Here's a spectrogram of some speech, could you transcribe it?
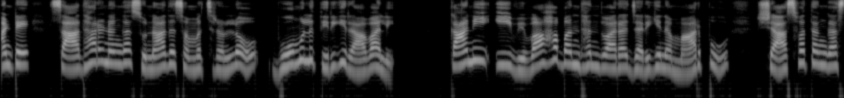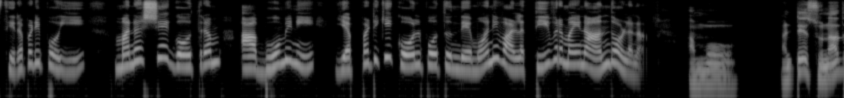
అంటే సాధారణంగా సునాద సంవత్సరంలో భూములు తిరిగి రావాలి. కాని ఈ వివాహబంధం ద్వారా జరిగిన మార్పు శాశ్వతంగా స్థిరపడిపోయి మనశ్శే గోత్రం ఆ భూమిని ఎప్పటికీ కోల్పోతుందేమో అని వాళ్ళ తీవ్రమైన ఆందోళన. అమ్మో! అంటే సునాద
